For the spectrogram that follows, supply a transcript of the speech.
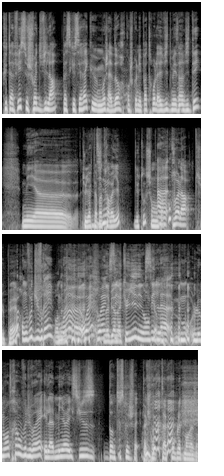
que t'as fait ce choix de vie-là Parce que c'est vrai que moi, j'adore quand je connais pas trop la vie de mes invités. Mais. euh, Tu veux dire que t'as pas travaillé du tout sur mon ah, parcours? voilà. Super. On veut du vrai. On est- euh, ouais, ouais. On a bien c'est- accueilli, dis donc. La- le mantra on veut du vrai est la meilleure excuse dans tout ce que je fais. T'as, com- complètement raison.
